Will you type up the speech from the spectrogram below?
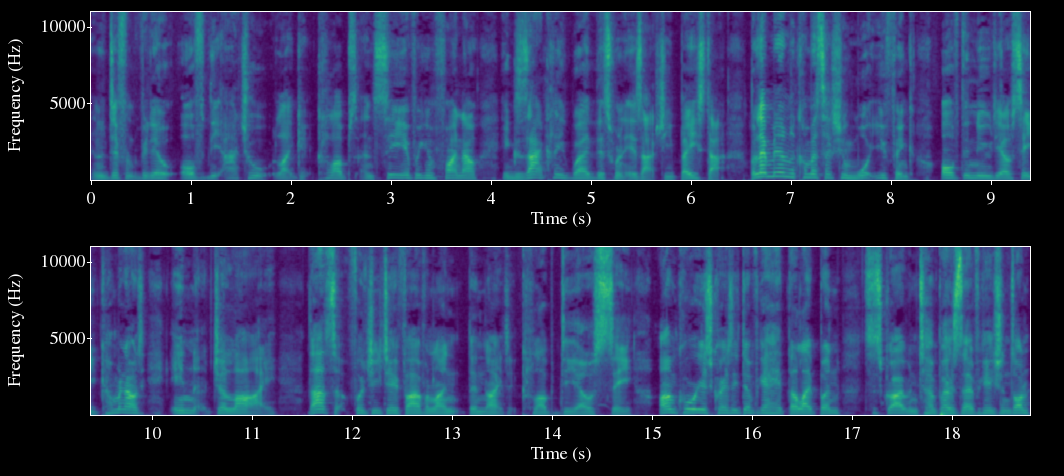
in a different video of the actual like clubs and see if we can find out exactly where this one is actually based at. But let me know in the comment section what you think of the new DLC coming out in July. That's for GTA 5 Online, the Night Club DLC. I'm Corey is Crazy. Don't forget to hit the like button, subscribe, and turn post notifications on.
